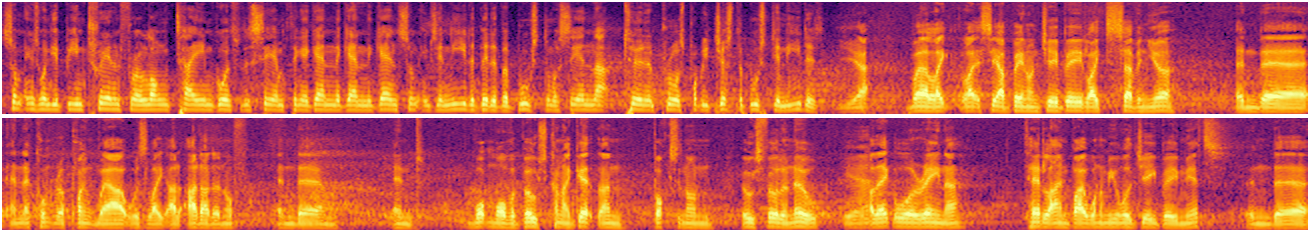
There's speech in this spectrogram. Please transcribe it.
sometimes when you've been training for a long time, going through the same thing again and again and again, sometimes you need a bit of a boost. And we're saying that turning pro is probably just the boost you needed. Yeah. Well, like like I say, I've been on GB like seven year, and uh, and I come to a point where it was like I'd, I'd had enough, and um, and what more of a boost can I get than boxing on Who's Full Who Yeah. at the Echo Arena, headlined by one of my old GB mates, and uh,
